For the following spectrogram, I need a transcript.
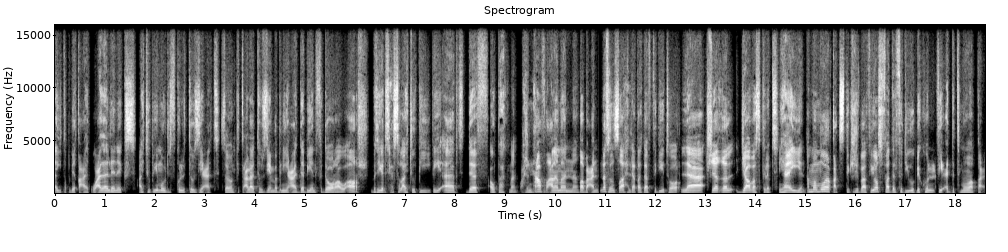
اي تطبيق عادي وعلى Linux I2P موجود في كل التوزيعات. سواء كنت على توزيع مبني على Debian Fedora أو Arch بتقدر تحصل I2P في apt dnf أو pacman وعشان نحافظ على أماننا طبعا نفس النصائح اللي اعطيتها في فيديو Tor لا تشغل JavaScript نهائيا. أما مواقع تستكشفها في وصف هذا الفيديو بيكون في عدة مواقع.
